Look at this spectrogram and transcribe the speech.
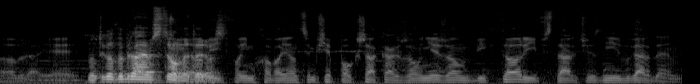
Dobra, jedź. No tylko wybrałem stronę teraz. twoim chowającym się po krzakach żołnierzom Wiktorii w starciu z Nilfgaardem.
